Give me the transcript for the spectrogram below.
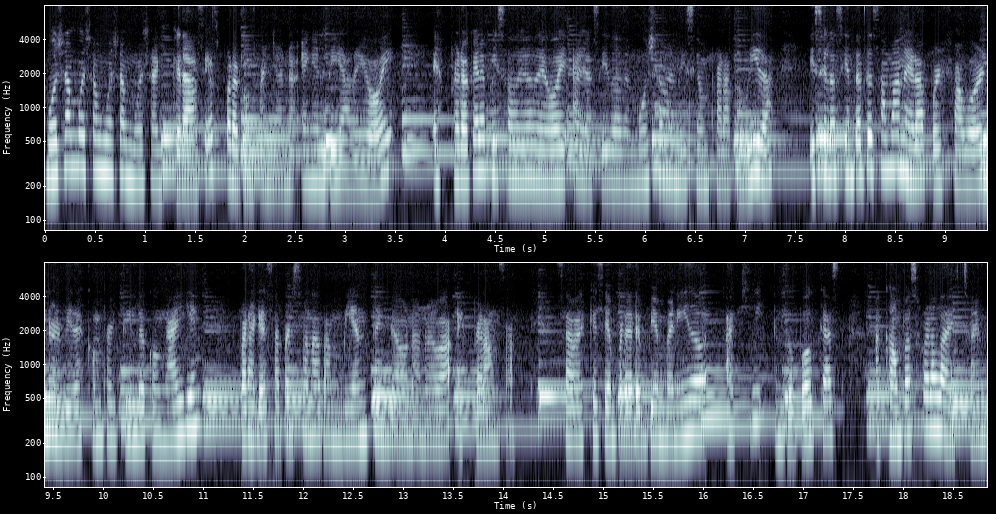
Muchas, muchas, muchas, muchas gracias por acompañarnos en el día de hoy. Espero que el episodio de hoy haya sido de mucha bendición para tu vida y si lo sientes de esa manera, por favor no olvides compartirlo con alguien para que esa persona también tenga una nueva esperanza. Sabes que siempre eres bienvenido aquí en tu podcast A Compass for a Lifetime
